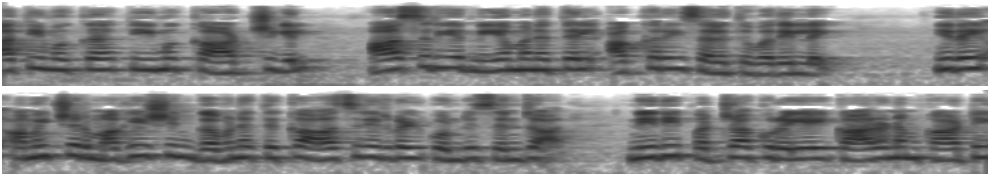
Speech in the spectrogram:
அதிமுக திமுக ஆட்சியில் ஆசிரியர் நியமனத்தில் அக்கறை செலுத்துவதில்லை. இதை அமைச்சர் மகேஷின் கவனத்துக்கு ஆசிரியர்கள் கொண்டு சென்றால் நிதி பற்றாக்குறையை காரணம் காட்டி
